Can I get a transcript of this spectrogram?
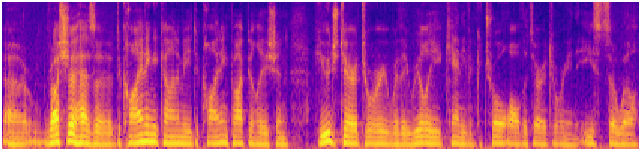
Uh, Russia has a declining economy, declining population, huge territory where they really can't even control all the territory in the east so well.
